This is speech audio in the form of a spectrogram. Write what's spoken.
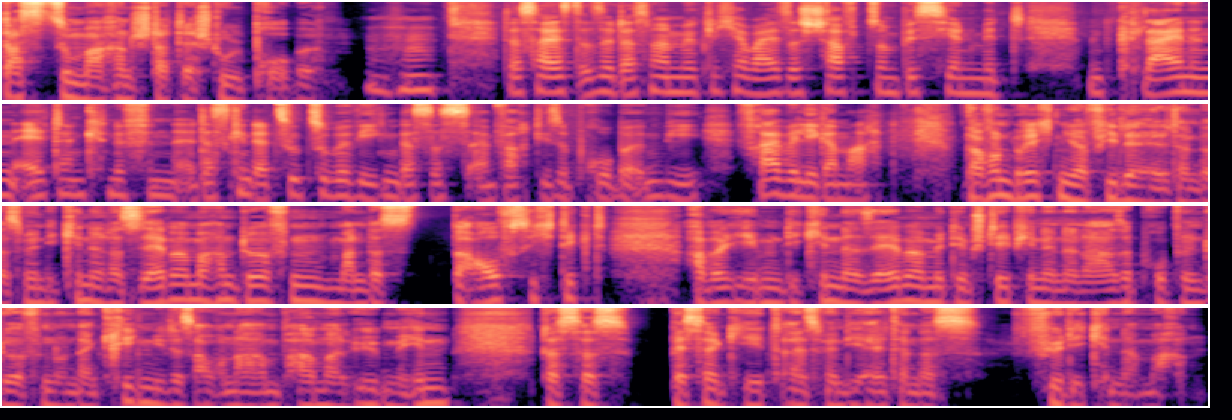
das zu machen statt der Stuhlprobe. Mhm. Das heißt also, dass man möglicherweise schafft, so ein bisschen mit, mit kleinen Elternkniffen das Kind dazu zu bewegen, dass es einfach diese Probe irgendwie freiwilliger macht. Davon berichten ja viele Eltern, dass wenn die Kinder das selber machen dürfen, man das beaufsichtigt, aber eben die Kinder selber mit dem Stäbchen in der Nase puppeln dürfen und dann kriegen die das auch nach ein paar Mal üben hin, dass das besser geht, als wenn die Eltern das für die Kinder machen.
